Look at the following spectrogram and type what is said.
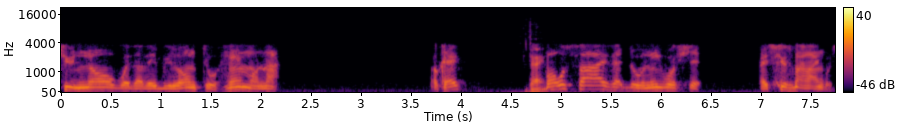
should know whether they belong to him or not. Okay? Okay. Both sides are doing evil shit. Excuse my language.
